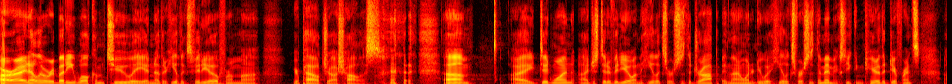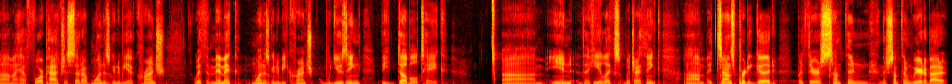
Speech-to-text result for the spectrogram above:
All right, hello everybody. Welcome to a, another Helix video from uh, your pal Josh Hollis. um, I did one. I just did a video on the Helix versus the Drop, and then I want to do a Helix versus the Mimiq, so you can hear the difference. Um, I have four patches set up. One is going to be a crunch with the Mimiq. One is going to be crunch using the double take um, in the Helix, which I think um, it sounds pretty good, but there's something there's something weird about it.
